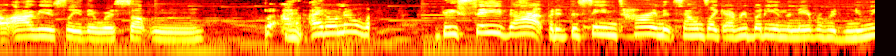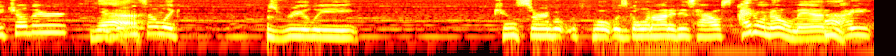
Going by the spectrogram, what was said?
obviously there was something, but I, mm. I don't know. Like, they say that, but at the same time, it sounds like everybody in the neighborhood knew each other. Yeah. It doesn't sound like he was really concerned with what was going on at his house. I don't know, man. Huh. I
